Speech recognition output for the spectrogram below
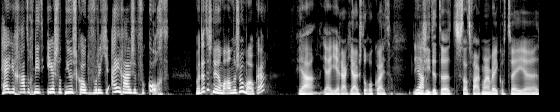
hè, je gaat toch niet eerst wat nieuws kopen voordat je eigen huis hebt verkocht? Maar dat is nu helemaal andersom ook, hè? Ja, ja, je raakt juist toch wel kwijt. Je ziet het, eh, het staat vaak maar een week of twee, eh,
